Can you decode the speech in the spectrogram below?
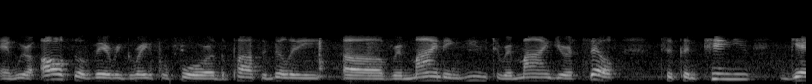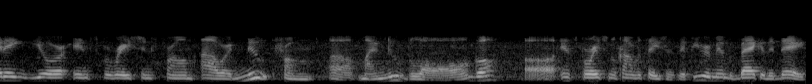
and we're also very grateful for the possibility of reminding you to remind yourself to continue getting your inspiration from our new from uh, my new blog, uh, NSpirational Conversations. If you remember back in the day,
